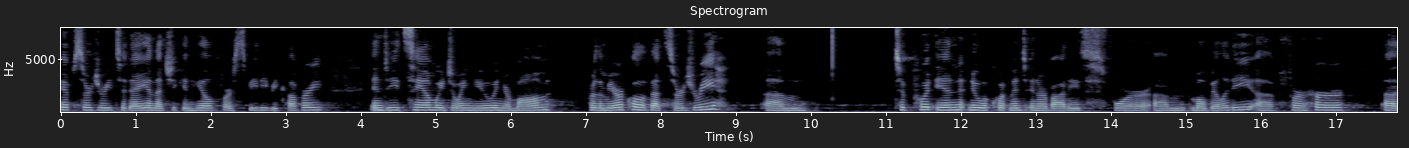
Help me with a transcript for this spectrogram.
hip surgery today and that she can heal for a speedy recovery. Indeed, Sam, we join you and your mom for the miracle of that surgery um, to put in new equipment in our bodies for um, mobility, uh, for her uh,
